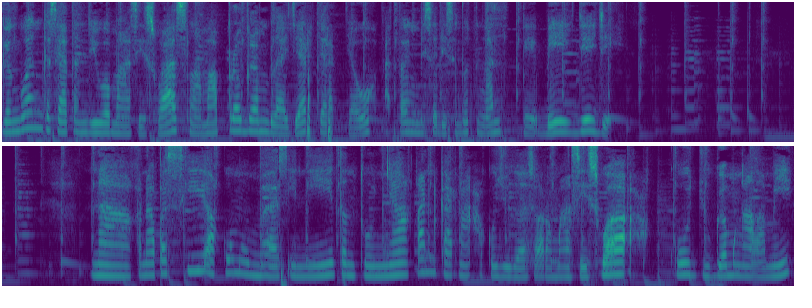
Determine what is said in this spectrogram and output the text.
Gangguan Kesehatan Jiwa Mahasiswa selama program belajar jarak jauh atau yang bisa disebut dengan PBJJ. Nah, kenapa sih aku membahas ini? Tentunya kan karena aku juga seorang mahasiswa, aku juga mengalami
